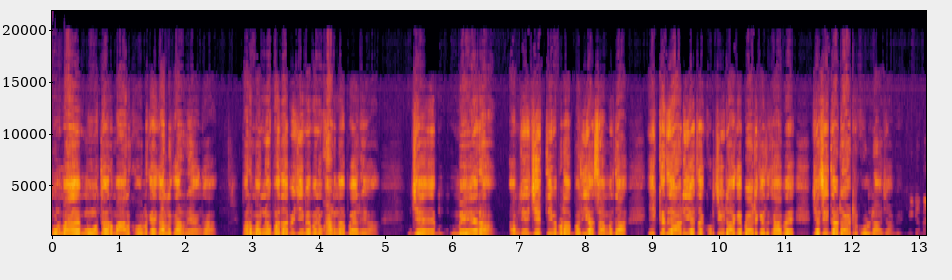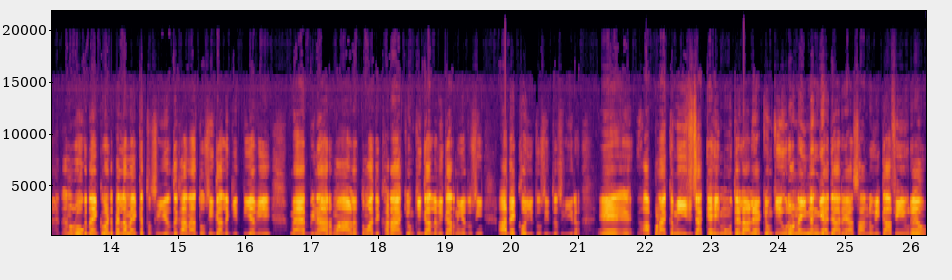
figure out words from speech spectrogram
ਹੁਣ ਮੈਂ ਮੂੰਹ ਤੋਂ ਰਮਾਲ ਖੋਲ ਕੇ ਗੱਲ ਕਰ ਰਿਹਾਗਾ ਪਰ ਮੈਨੂੰ ਪਤਾ ਵੀ ਜਿਵੇਂ ਮੈਨੂੰ ਖੜਨਾ ਪੈ ਰਿਹਾ। ਜੇ ਮੇਅਰ ਅਮਜੀ ਜੀਤੀ ਵੀ ਬੜਾ ਵਧੀਆ ਸਮਝਦਾ। ਇੱਕ ਦਿਹਾੜੀ ਇੱਥੇ ਕੁਰਸੀ ਢਾ ਕੇ ਬੈਠ ਕੇ ਦਿਖਾਵੇ, ਜੇ ਸਿੱਧਾ ਡਾਕਟਰ ਕੋਲ ਨਾ ਜਾਵੇ। ਠੀਕ ਹੈ, ਮੈਂ ਤੁਹਾਨੂੰ ਰੋਕਦਾ ਇੱਕ ਮਿੰਟ, ਪਹਿਲਾਂ ਮੈਂ ਇੱਕ ਤਸਵੀਰ ਦਿਖਾਣਾ, ਤੁਸੀਂ ਗੱਲ ਕੀਤੀ ਆ ਵੀ ਮੈਂ ਬਿਨਾਂ ਰੁਮਾਲ ਤੋਂ ਅੱਜ ਖੜਾ ਕਿਉਂਕਿ ਗੱਲ ਵੀ ਕਰਨੀ ਹੈ ਤੁਸੀਂ। ਆਹ ਦੇਖੋ ਜੀ ਤੁਸੀਂ ਤਸਵੀਰ, ਇਹ ਆਪਣਾ ਕਮੀਜ਼ ਚੱਕ ਕੇ ਹੀ ਮੂੰਹ ਤੇ ਲਾ ਲਿਆ, ਕਿਉਂਕਿ ਉਰੋਂ ਨਹੀਂ ਨੰਗਿਆ ਜਾ ਰਿਹਾ। ਸਾਨੂੰ ਵੀ ਕਾਫੀ ਉਰੇੋਂ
